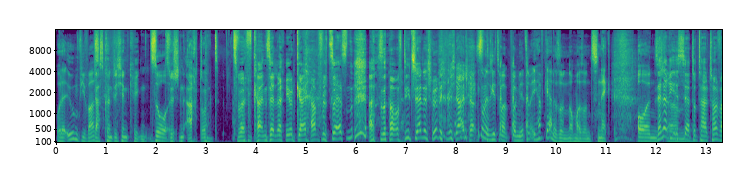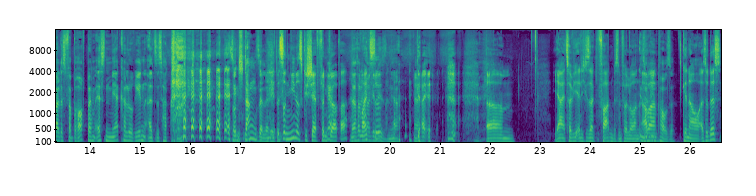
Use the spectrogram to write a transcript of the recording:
oder irgendwie was. Das könnte ich hinkriegen. So. Zwischen acht und zwölf kein Sellerie und kein Apfel zu essen. Also auf die Challenge würde ich mich einlassen. Guck mal, das geht's mal bei mir. Ich habe gerne so nochmal so einen Snack. Und, Sellerie ähm, ist ja total toll, weil das verbraucht beim Essen mehr Kalorien, als es hat. Ne? so ein Stangensellerie. Das ist so ein Minusgeschäft für den ja, Körper. Das habe ich mal gelesen, ja. ja. Geil. Ähm, ja, jetzt habe ich ehrlich gesagt den Faden ein bisschen verloren. Aber Pause. Genau, also das,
